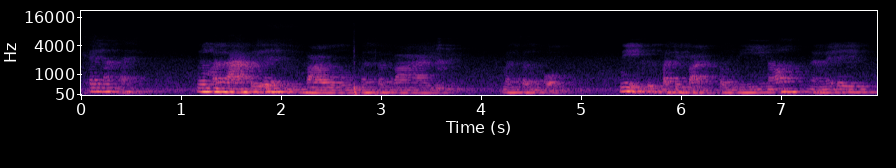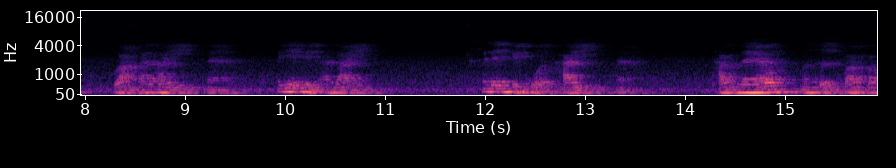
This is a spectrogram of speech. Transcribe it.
แค่นั้นแหละเมื่อมันล้างไปเรื่อยมันเบา มันสบาย มันสงบนี่คือปฏิบัติตรงนี้เนาะมันไม่ได้หวังอะไรนะ ไม่ได้เป็นอะไร ไม่ได้ไปปวดใครนะทำแล้วมันเกิดความเบา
